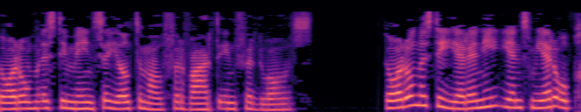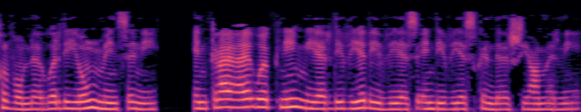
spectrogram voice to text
daarom is die mensen heeltemal verwaard en verdwaas. Daarom is die Heere nie eens meer opgewonden oor die jong mensen nie, en kry hy ook niet meer die wees en die weeskinders jammer nie.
